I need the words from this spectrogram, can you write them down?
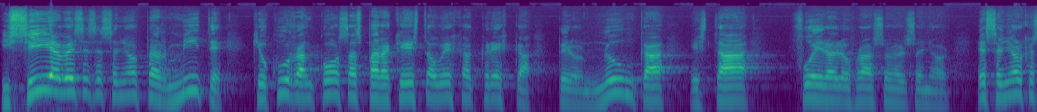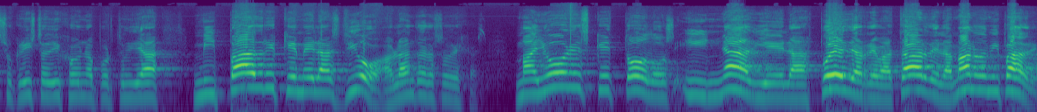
Y sí a veces el Señor permite que ocurran cosas para que esta oveja crezca pero nunca está fuera de los brazos del Señor. El Señor Jesucristo dijo en una oportunidad, mi Padre que me las dio, hablando de las ovejas, mayores que todos y nadie las puede arrebatar de la mano de mi Padre.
